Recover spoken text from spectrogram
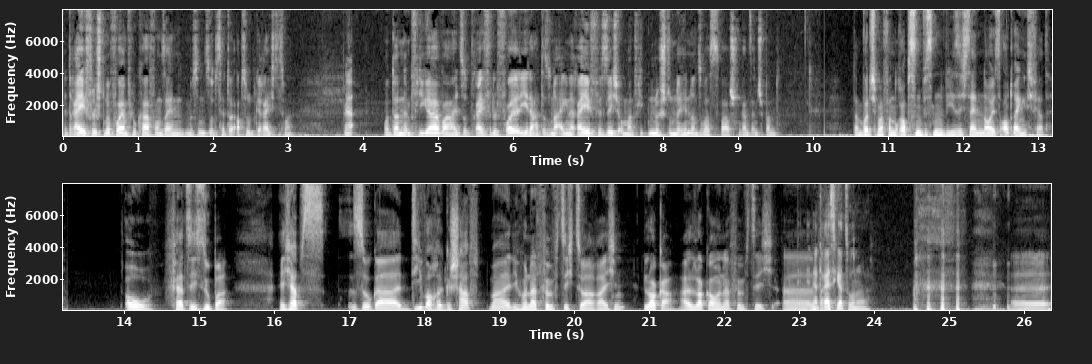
eine Dreiviertelstunde vorher am Flughafen sein müssen. So, das hätte absolut gereicht diesmal. Ja. Und dann im Flieger war halt so dreiviertel voll. Jeder hatte so eine eigene Reihe für sich und man fliegt nur eine Stunde hin und sowas. War schon ganz entspannt. Dann wollte ich mal von Robson wissen, wie sich sein neues Auto eigentlich fährt. Oh, fährt sich super. Ich habe es sogar die Woche geschafft, mal die 150 zu erreichen. Locker, also locker 150. Äh, In der 30er-Zone. äh,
